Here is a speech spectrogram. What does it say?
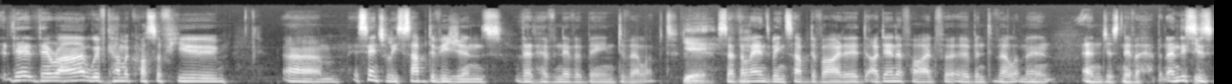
There, there are. We've come across a few um, essentially subdivisions that have never been developed. Yeah. So the land's been subdivided, identified for urban development, and just never happened. And this yeah. is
